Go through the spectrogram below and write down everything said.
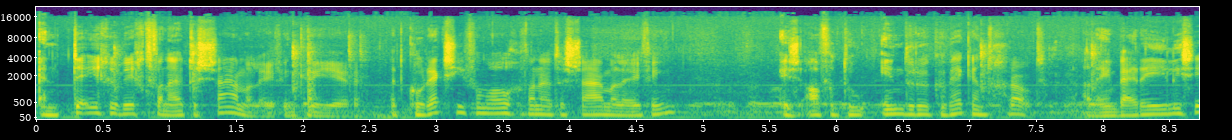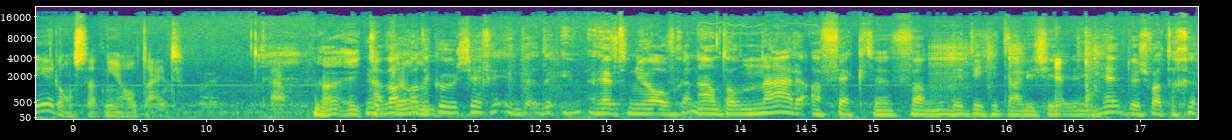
en tegenwicht vanuit de samenleving creëren. Het correctievermogen vanuit de samenleving is af en toe indrukwekkend groot. Alleen wij realiseren ons dat niet altijd. Nou, Nou, ik Nou, wat, ik wil zeggen, u heeft het nu over een aantal nare effecten van de digitalisering. Hè? Dus wat er, ge-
